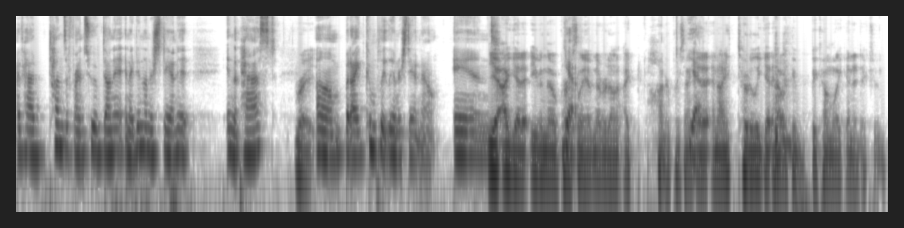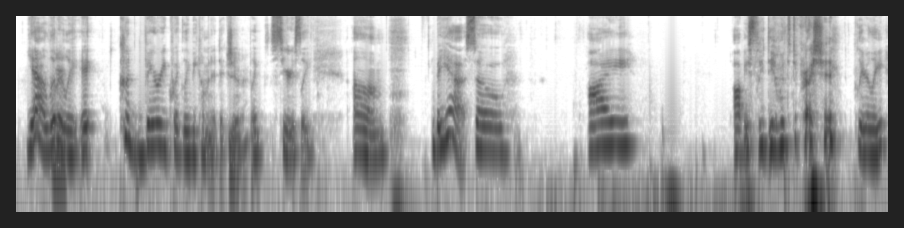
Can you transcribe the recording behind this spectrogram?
I've had tons of friends who have done it, and I didn't understand it in the past, Right. um, but I completely understand now. And yeah, I get it. Even though Yeah. personally I've never done it, I 100% get it. And I totally get how it could become like an addiction. yeah, literally, it could very quickly become an addiction. Yeah. Like seriously. Um, but yeah, so I obviously deal with depression clearly,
